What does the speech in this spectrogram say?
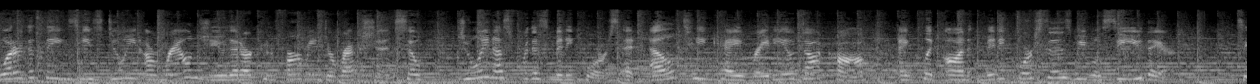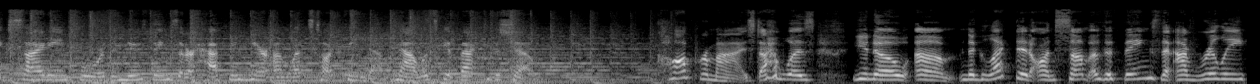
what are the things He's doing around you that are confirming direction. So join us for this mini course at ltkradio.com and click on mini courses. We will see you there exciting for the new things that are happening here on Let's Talk Kingdom. Now, let's get back to the show. Compromised. I was, you know, um, neglected on some of the things that I really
